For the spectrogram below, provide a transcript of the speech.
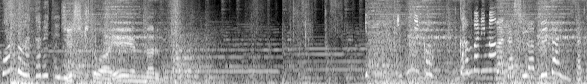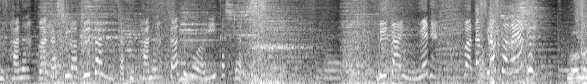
今度は食べてね。知識とは永遠なるもの私は舞台に咲く花。私は舞台に咲く花。覚悟はいいかしら。舞台の上で私は輝く。我が身が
